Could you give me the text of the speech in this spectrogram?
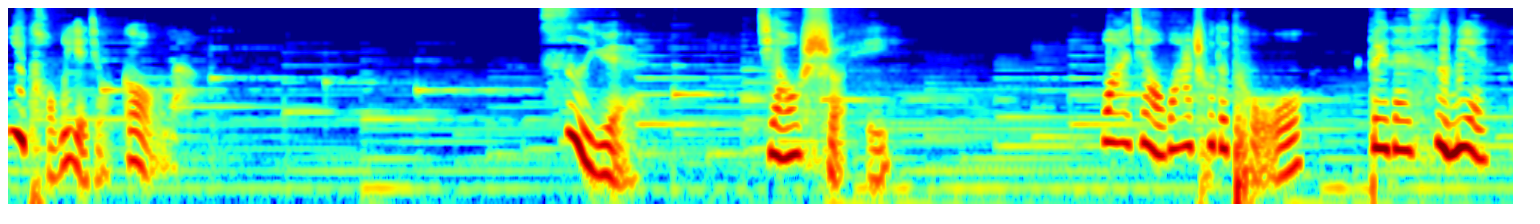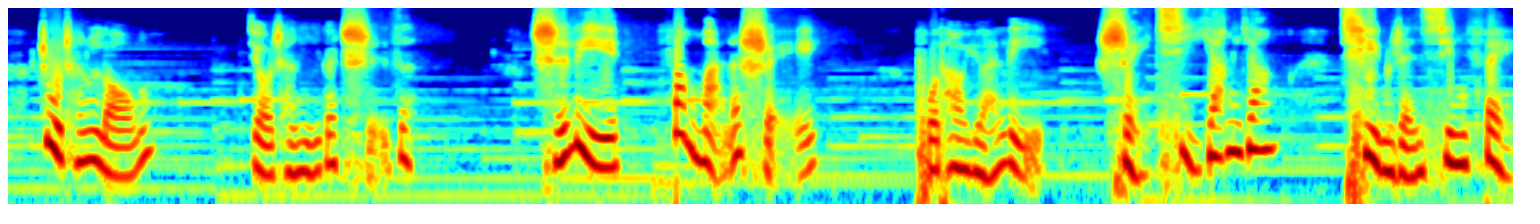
一桶也就够了。四月，浇水。挖窖挖出的土堆在四面，筑成笼，就成一个池子。池里放满了水，葡萄园里水气泱泱，沁人心肺。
